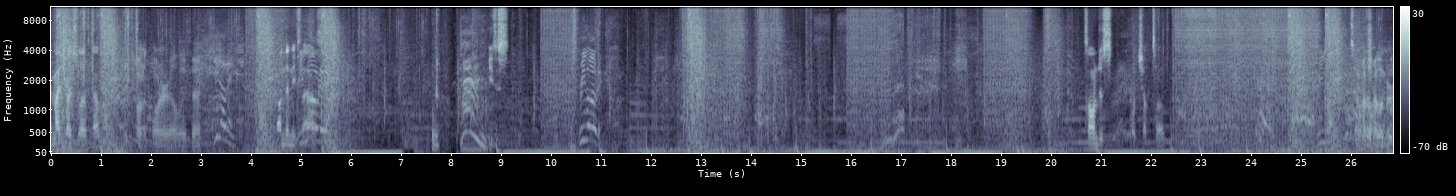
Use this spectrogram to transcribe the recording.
You might try to slow it down. Go in the corner, all the way back. Underneath the house. Cool. Jesus. Reloading. Someone just watch up top. I don't have a boomer.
